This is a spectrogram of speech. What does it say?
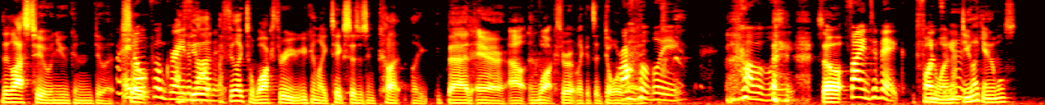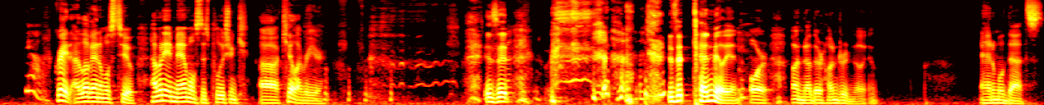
the last two, and you can do it. I don't feel great I feel about like, it. I feel like to walk through, you can like take scissors and cut like bad air out and walk through it like it's a doorway. Probably. Probably. So Scientific. fun one. again. Do you like animals? Yeah. Great. I love animals too. How many mammals does pollution uh, kill every year? Is it is it 10 million or another 100 million? Animal deaths,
